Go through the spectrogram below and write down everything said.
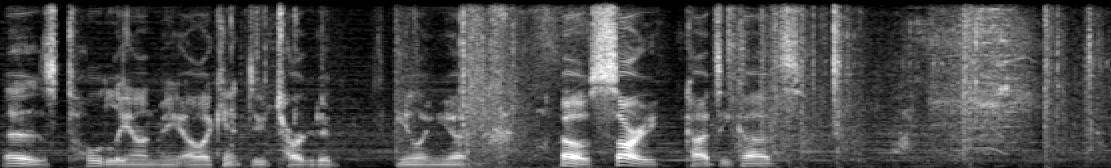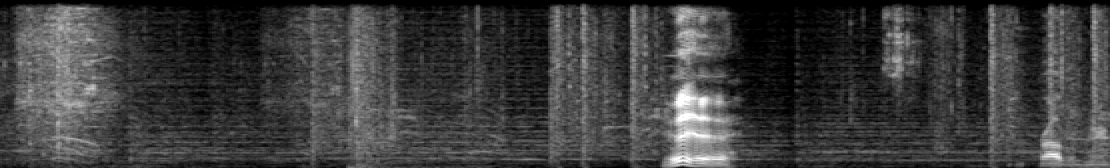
That is totally on me. Oh, I can't do targeted healing yet. Oh, sorry, Codsy Cods. Ugh. Problem here.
